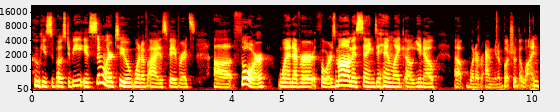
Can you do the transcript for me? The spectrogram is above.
who he's supposed to be is similar to one of Aya's favorites, uh, Thor. Whenever Thor's mom is saying to him, like, "Oh, you know, uh, whatever," I'm gonna butcher the line,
